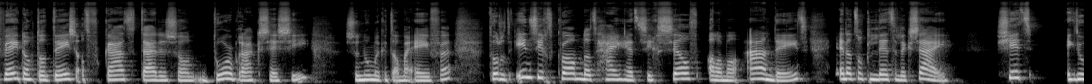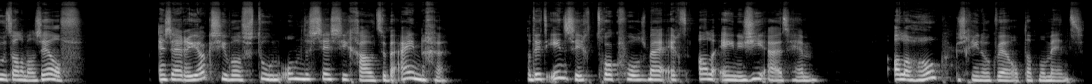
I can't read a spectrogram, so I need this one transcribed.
weet nog dat deze advocaat tijdens zo'n doorbraaksessie, zo noem ik het dan maar even, tot het inzicht kwam dat hij het zichzelf allemaal aandeed en dat ook letterlijk zei: Shit, ik doe het allemaal zelf. En zijn reactie was toen om de sessie gauw te beëindigen. Want dit inzicht trok volgens mij echt alle energie uit hem. Alle hoop misschien ook wel op dat moment.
